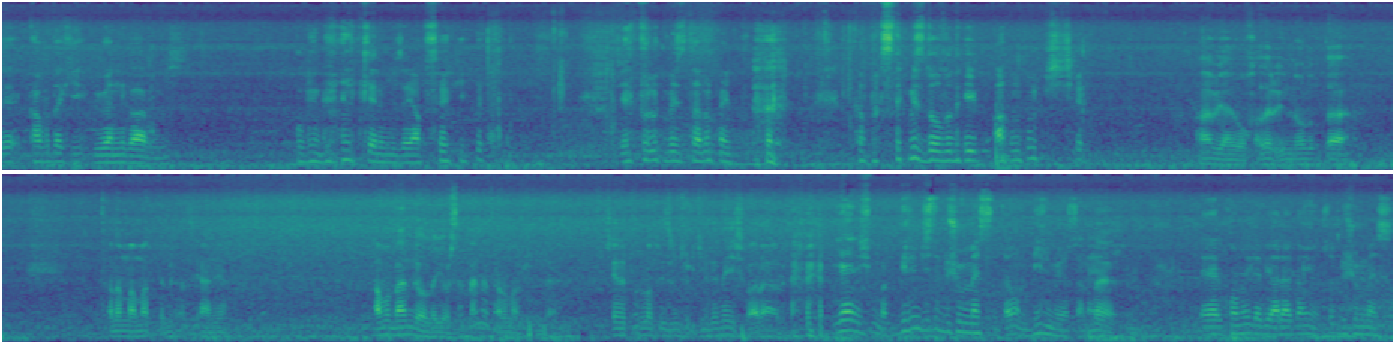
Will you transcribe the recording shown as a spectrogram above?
Ve kapıdaki güvenlik abimiz bugün güvenliklerimize yaptığı gibi Jennifer Lopez'i tanımayıp kapasitemiz dolu deyip almamış. Abi yani o kadar ünlü olup da tanımamak da biraz yani. Ama ben de yolda görsem ben de tanımam şimdi. Jennifer Lopez'in Türkiye'de ne işi var abi? Yani şimdi bak birincisi düşünmezsin tamam mı? Bilmiyorsan eğer. Evet. Eğer konuyla bir alakan yoksa düşünmezsin.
